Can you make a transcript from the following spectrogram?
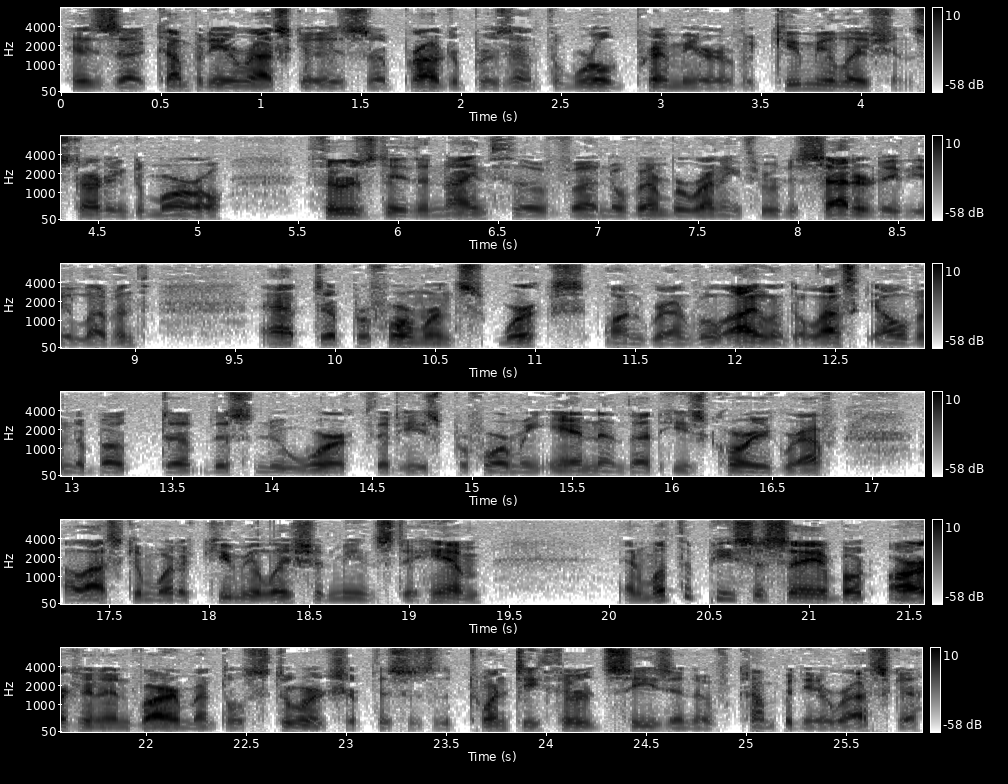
His uh, company, Erasga, is uh, proud to present the world premiere of Accumulation starting tomorrow, Thursday, the 9th of uh, November, running through to Saturday, the 11th, at uh, Performance Works on Granville Island. I'll ask Alvin about uh, this new work that he's performing in and that he's choreographed. I'll ask him what accumulation means to him and what the pieces say about art and environmental stewardship. This is the 23rd season of Company Erasga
